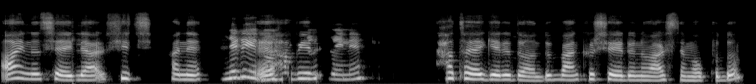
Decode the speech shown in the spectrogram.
Aynı şeyler hiç hani Nereye e, döndün Zeynep? Hatay'a geri döndüm. Ben Kırşehir Üniversitemi okudum.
